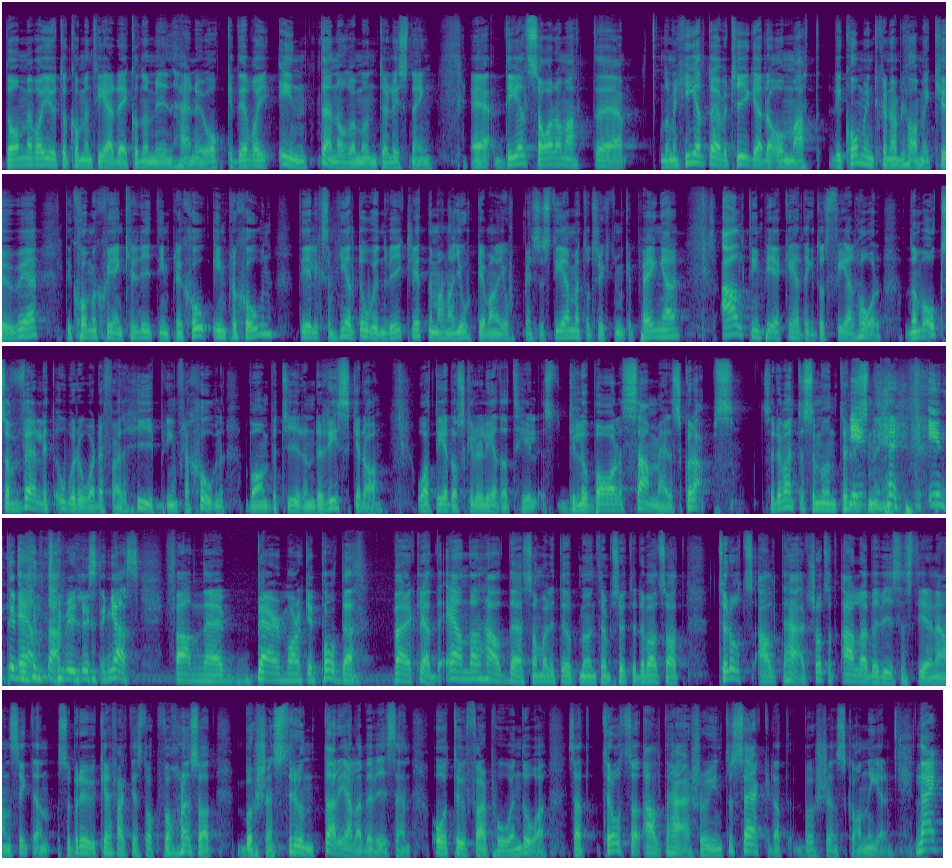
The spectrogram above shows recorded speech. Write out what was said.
de var ju ute och kommenterade ekonomin här nu och det var ju inte någon munter lyssning. Eh, dels sa de att eh, de är helt övertygade om att vi kommer inte kunna bli av med QE. Det kommer ske en kreditimplosion. Det är liksom helt oundvikligt när man har gjort det man har gjort med systemet och tryckt mycket pengar. allting pekar helt enkelt åt fel håll. De var också väldigt oroade för att hyperinflation var en betydande risk idag och att det då skulle leda till global samhällskollaps. Så det var inte så munter lyssning. inte munter lyssning alls. Fan, eh, bear market-podden. Verkligen. Det enda han hade som var lite uppmuntrande på slutet, det var så att trots allt det här, trots att alla bevisen stirrar i ansikten, så brukar det faktiskt dock vara så att börsen struntar i alla bevisen och tuffar på ändå. Så att trots allt det här så är det inte säkert att börsen ska ner. Nej,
